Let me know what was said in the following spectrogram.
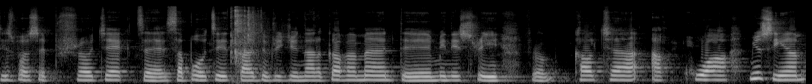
This was a project uh, supported by the regional government, the Ministry from Culture, ARQUA, Museum.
